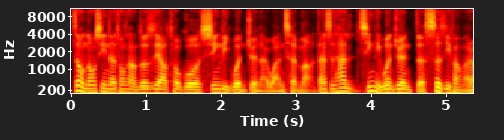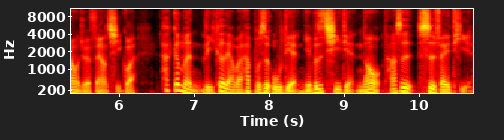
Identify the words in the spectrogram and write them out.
这种东西呢，通常都是要透过心理问卷来完成嘛。但是他心理问卷的设计方法让我觉得非常奇怪。他根本理科两百，他不是五点，也不是七点，no，他是是非题。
